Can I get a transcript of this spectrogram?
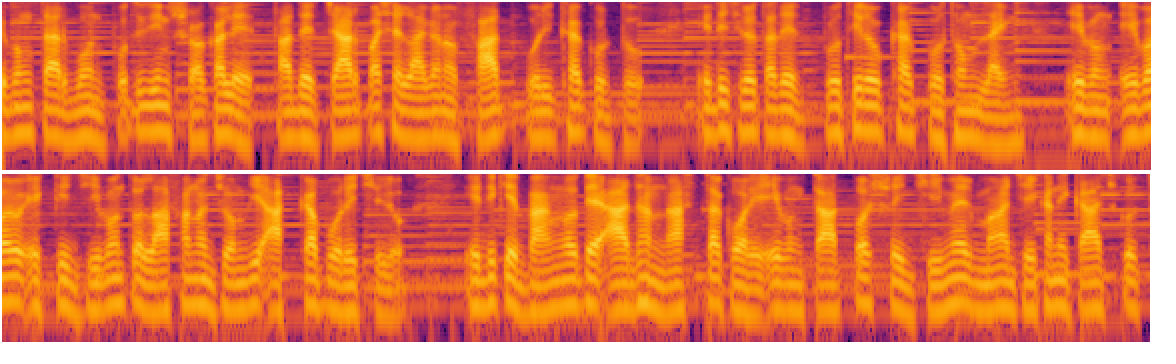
এবং তার বোন প্রতিদিন সকালে তাদের চারপাশে লাগানো ফাঁদ পরীক্ষা করত। এটি ছিল তাদের প্রতিরক্ষার প্রথম লাইন। এবং এবারও একটি জীবন্ত লাফানো জম্বি আটকা পড়েছিল। এদিকে বাংলোতে আধান নাস্তা করে এবং তারপর সেই জিমের মা যেখানে কাজ করত,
